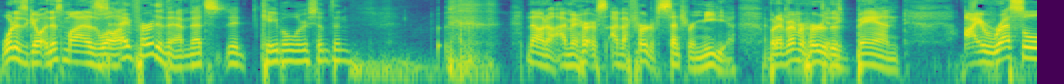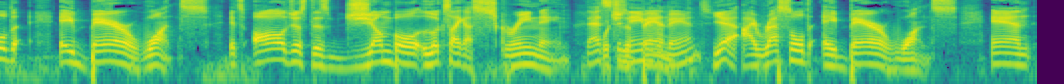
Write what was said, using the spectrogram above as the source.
What is going? This might as well. I've heard of them. That's uh, cable or something. No, no. I mean, heard- I've heard of Century Media, but I've never heard of this band. I wrestled a bear once. It's all just this jumble. Looks like a screen name. That's which the is a name of the band. band? Yeah, I wrestled a bear once, and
